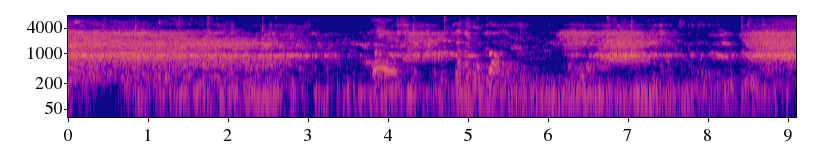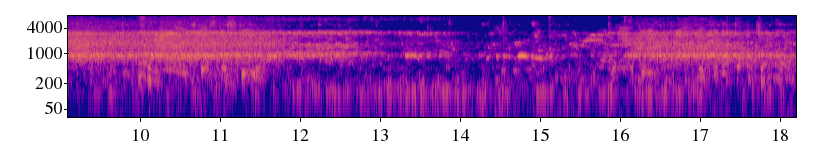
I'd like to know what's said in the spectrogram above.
right. Lays it up there. Gets the win. You can learn a lot about a team's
